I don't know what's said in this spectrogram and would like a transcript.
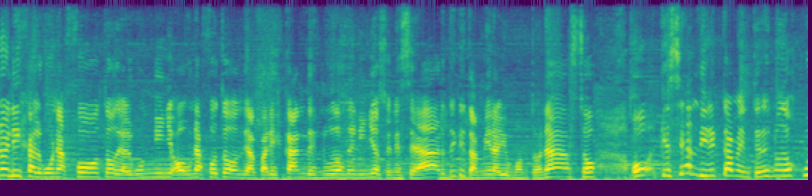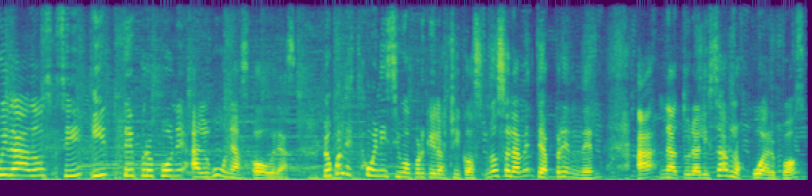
no elija alguna foto de algún niño o una foto donde aparezcan desnudos de niños en ese arte, que también hay un montonazo, o que sean directamente desnudos cuidados, ¿sí? Y te propone algunas obras, lo cual está buenísimo porque los chicos no solamente aprenden a naturalizar los cuerpos,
